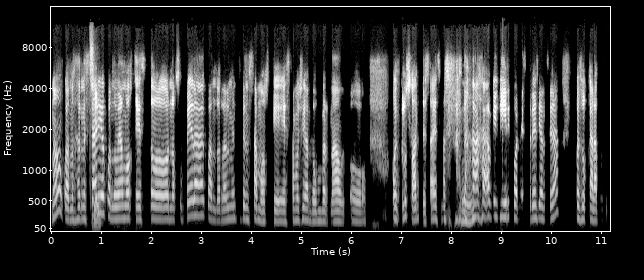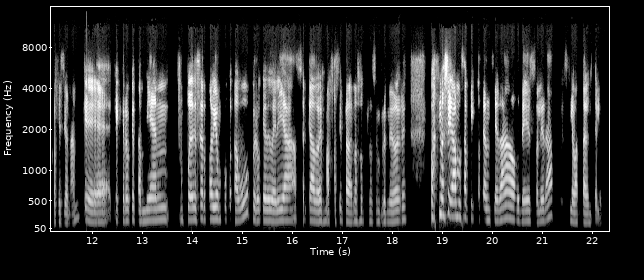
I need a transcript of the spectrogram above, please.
¿no? Cuando sea necesario, cuando veamos que esto nos supera, cuando realmente pensamos que estamos llegando a un burnout o, o incluso antes, ¿sabes? No hace falta vivir con estrés y ansiedad, pues buscar apoyo profesional, que, que, creo que también puede ser todavía un poco tabú, pero que debería ser cada vez más fácil para nosotros los emprendedores. Cuando llegamos a picos de ansiedad o de soledad, pues levantar el teléfono.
